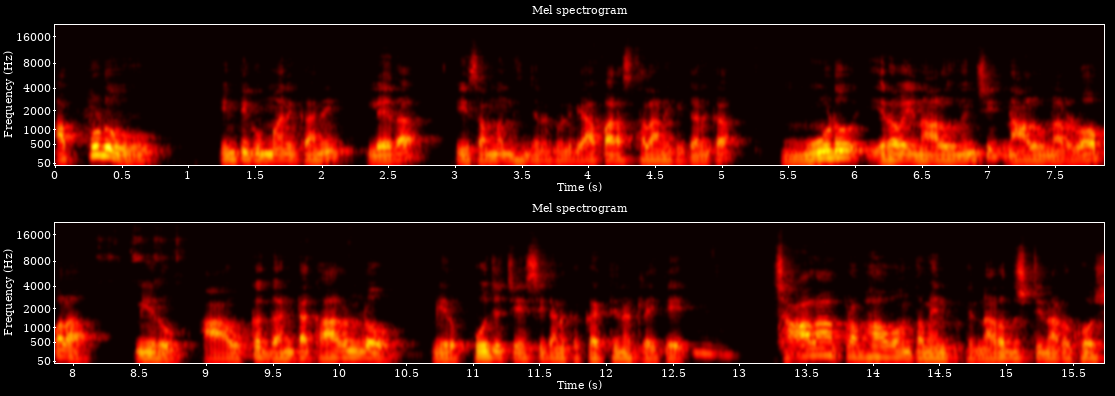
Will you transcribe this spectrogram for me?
అప్పుడు ఇంటి గుమ్మానికి కానీ లేదా ఈ సంబంధించినటువంటి వ్యాపార స్థలానికి కనుక మూడు ఇరవై నాలుగు నుంచి నాలుగున్నర లోపల మీరు ఆ ఒక్క గంట కాలంలో మీరు పూజ చేసి కనుక కట్టినట్లయితే చాలా ప్రభావవంతమైనటువంటి నరదృష్టి నరఘోష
